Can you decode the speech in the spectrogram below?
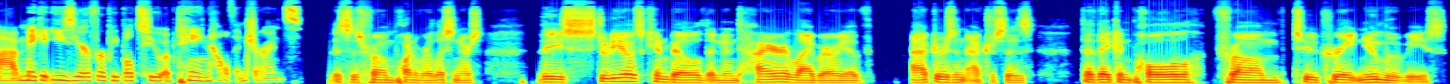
uh, make it easier for people to obtain health insurance. This is from one of our listeners. These studios can build an entire library of actors and actresses that they can pull from to create new movies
